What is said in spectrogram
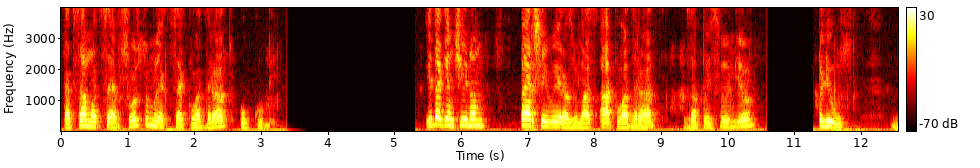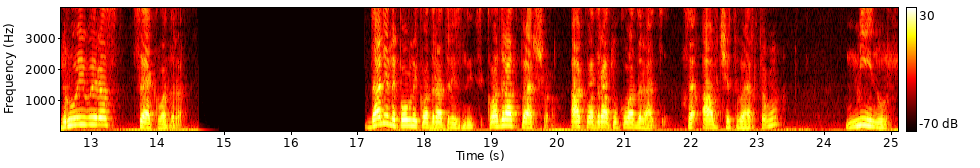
Так само це в шостому, як це квадрат у кубі. І таким чином, перший вираз у нас А квадрат. Записуємо його. Плюс другий вираз С квадрат. Далі неповний квадрат різниці. Квадрат першого. А квадрат у квадраті. Це А в четвертому. Мінус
